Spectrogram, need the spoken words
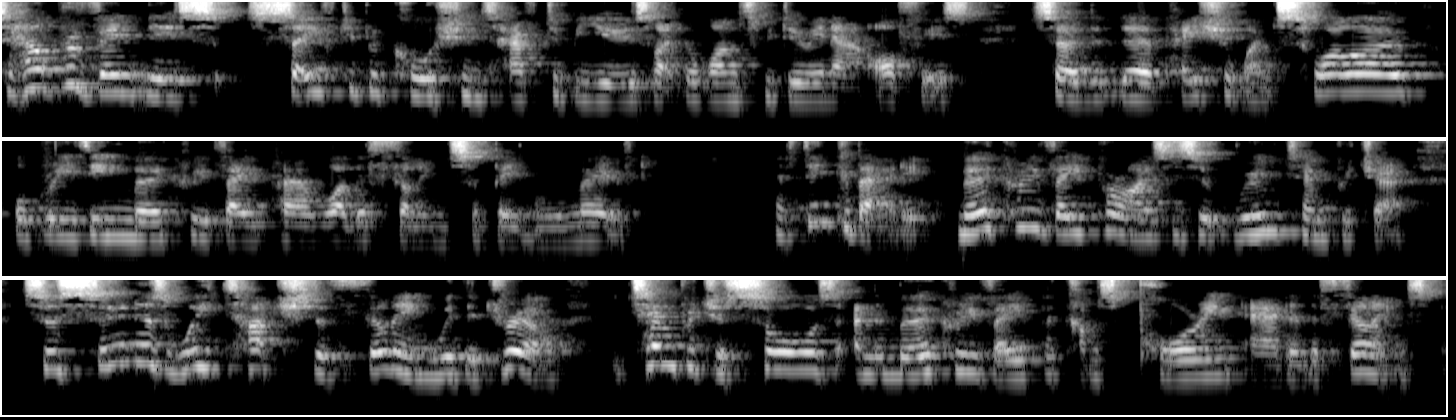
To help prevent this, safety precautions have to be used, like the ones we do in our office, so that the patient won't swallow or breathe in mercury vapor while the fillings are being removed. Now think about it. Mercury vaporizes at room temperature. So as soon as we touch the filling with the drill, the temperature soars and the mercury vapor comes pouring out of the fillings.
